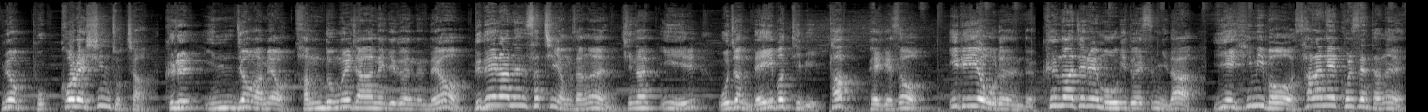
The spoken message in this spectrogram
며 보컬의 신조차 그를 인정하며 감동을 자아내기도 했는데요. 그대라는 사치 영상은 지난 2일 오전 네이버 TV 탑 100에서 1위에 오르는 등 큰 화제를 모으기도 했습니다. 이에 힘입어 사랑의 콜센터는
